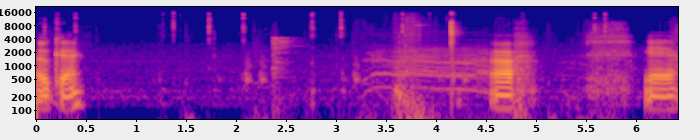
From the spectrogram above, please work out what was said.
Okay. Ah. Uh, yeah.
